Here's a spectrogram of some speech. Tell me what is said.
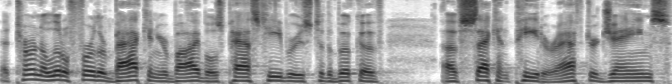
uh, turn a little further back in your Bibles, past Hebrews, to the book of, of 2 Peter. After James,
